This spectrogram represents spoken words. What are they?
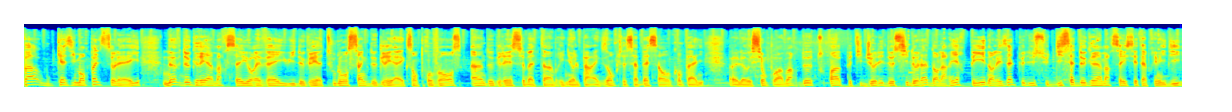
pas ou quasiment pas le soleil. 9 degrés à Marseille au réveil, 8 degrés à Toulon, 5 degrés à Aix-en-Provence, 1 degré ce matin à Brignoles par exemple. Ça baisse hein, en campagne. Euh, là aussi, on pourra avoir deux, trois petites gelées de ci, de là dans l'arrière-pays, dans les Alpes du Sud. 17 degrés à Marseille cet après-midi,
